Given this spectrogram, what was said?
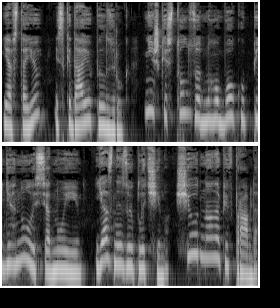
Я встаю і скидаю пил з рук. Ніжки столу з одного боку підігнулися, ну і я знизую плечима. Ще одна напівправда.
